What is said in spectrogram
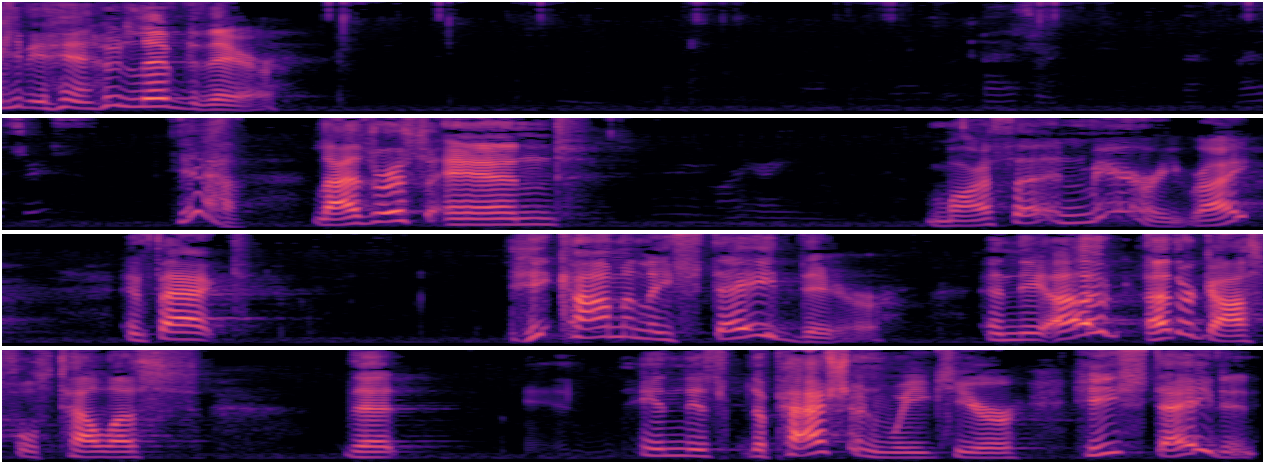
I'll give you a hint. Who lived there? Yeah, Lazarus and Martha and Mary, right? In fact, he commonly stayed there. And the other gospels tell us that in this the Passion Week here, he stayed in,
